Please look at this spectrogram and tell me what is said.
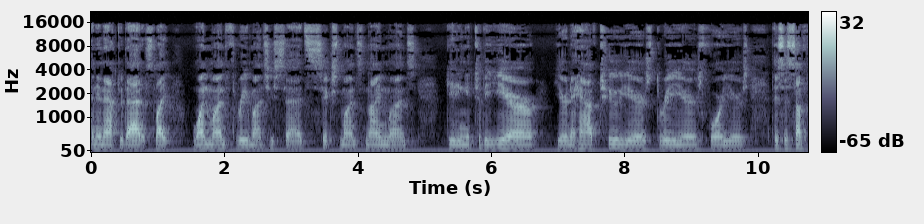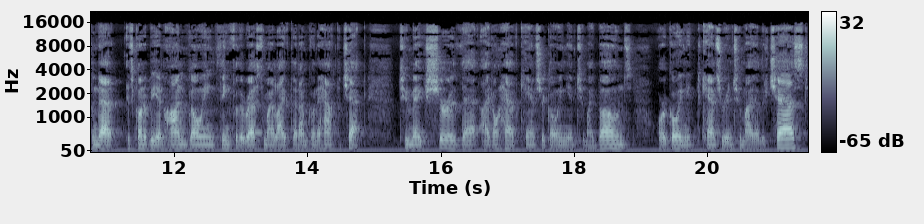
And then after that, it's like one month, three months, she said, six months, nine months, getting it to the year, year and a half, two years, three years, four years. This is something that is going to be an ongoing thing for the rest of my life that I'm going to have to check to make sure that I don't have cancer going into my bones or going cancer into my other chest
